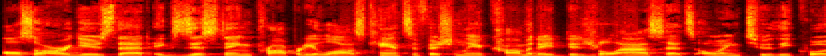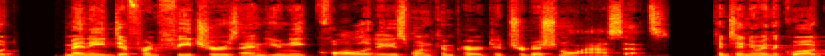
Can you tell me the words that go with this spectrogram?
also argues that existing property laws can't sufficiently accommodate digital assets owing to the quote, many different features and unique qualities when compared to traditional assets. Continuing the quote,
